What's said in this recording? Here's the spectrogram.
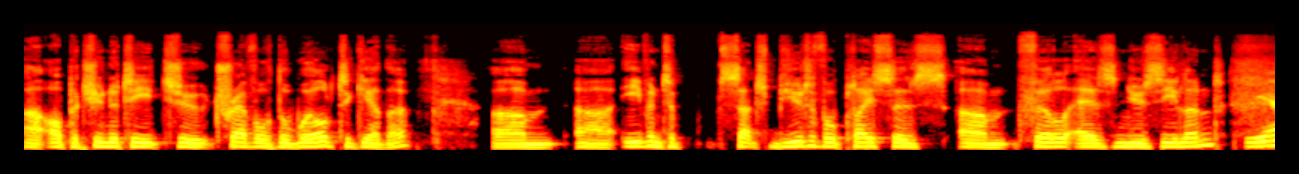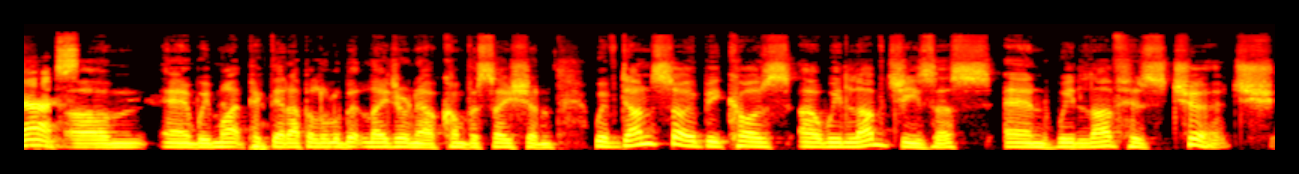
uh, opportunity to travel the world together, um, uh, even to such beautiful places, um, Phil, as New Zealand. Yes. Um, and we might pick that up a little bit later in our conversation. We've done so because uh, we love Jesus and we love his church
